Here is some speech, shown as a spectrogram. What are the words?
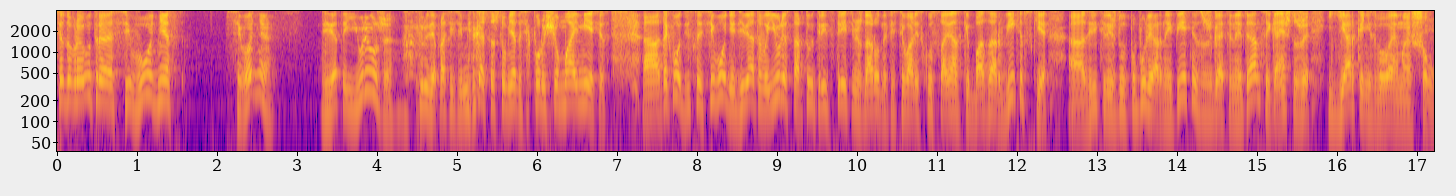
Всем доброе утро. Сегодня... Сегодня? 9 июля уже? Друзья, простите, мне кажется, что у меня до сих пор еще май месяц. А, так вот, действительно, сегодня, 9 июля, стартует 33-й международный фестиваль искусств «Славянский базар» в Витебске. А, зрители ждут популярные песни, зажигательные танцы и, конечно же, яркое незабываемое шоу.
